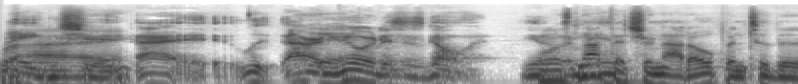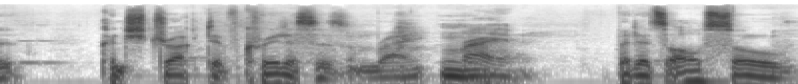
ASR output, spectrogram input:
hating Right. shit. I, I already Yeah. know where this is going. You know Well, it's not mean? that you're not open to the constructive criticism, right? Right. but it's also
